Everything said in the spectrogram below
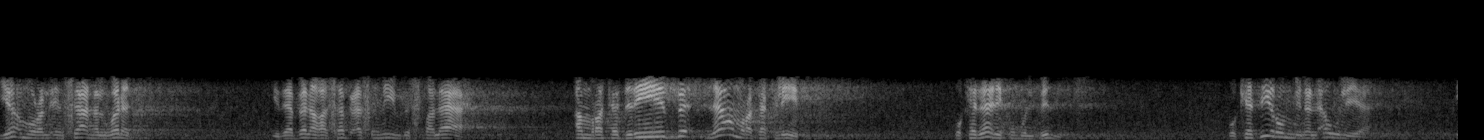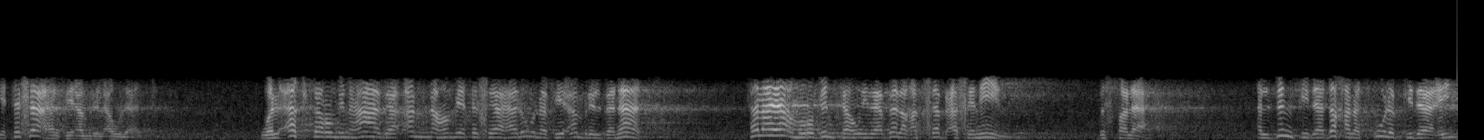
يأمر الإنسان الولد إذا بلغ سبع سنين بالصلاة أمر تدريب لا أمر تكليف. وكذلكم البنت. وكثير من الأولياء يتساهل في أمر الأولاد. والأكثر من هذا أنهم يتساهلون في أمر البنات. فلا يأمر بنته إذا بلغت سبع سنين بالصلاة. البنت إذا دخلت أولى ابتدائي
